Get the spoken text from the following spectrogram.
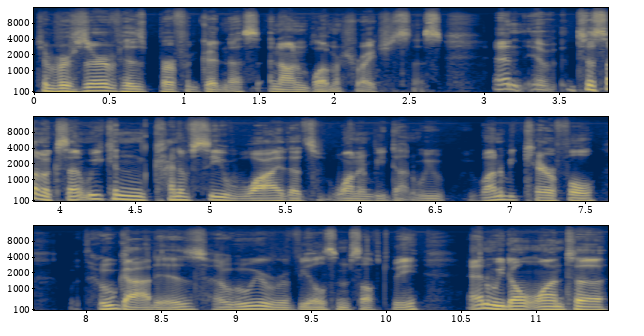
to preserve His perfect goodness and unblemished righteousness. And if, to some extent, we can kind of see why that's want to be done. We want to be careful with who God is, who He reveals Himself to be, and we don't want to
